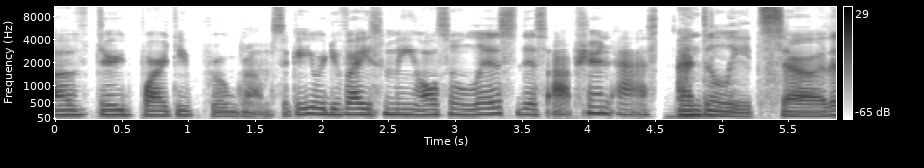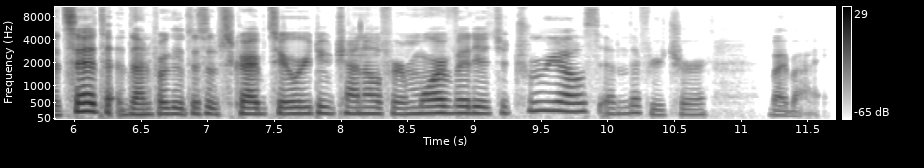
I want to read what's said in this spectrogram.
of third-party programs. Okay your device may also list this option as and delete. So that's it. Don't forget to subscribe to our youtube channel for more video tutorials in the future. Bye bye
